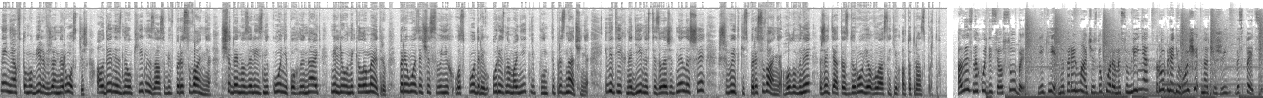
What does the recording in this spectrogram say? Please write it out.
Нині автомобіль вже не розкіш, а один із необхідних засобів пересування. Щоденно залізні коні поглинають мільйони кілометрів, перевозячи своїх господарів у різноманітні пункти призначення. І від їх надійності залежить не лише швидкість пересування, головне життя та здоров'я власників автотранспорту. Але знаходяться особи, які, не переймаючись докорами сумління, роблять гроші на чужій безпеці.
